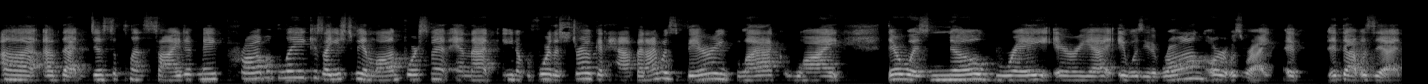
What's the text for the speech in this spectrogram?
uh, of that discipline side of me probably because i used to be in law enforcement and that you know before the stroke had happened i was very black white. There was no gray area. It was either wrong or it was right. It, it, that was it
